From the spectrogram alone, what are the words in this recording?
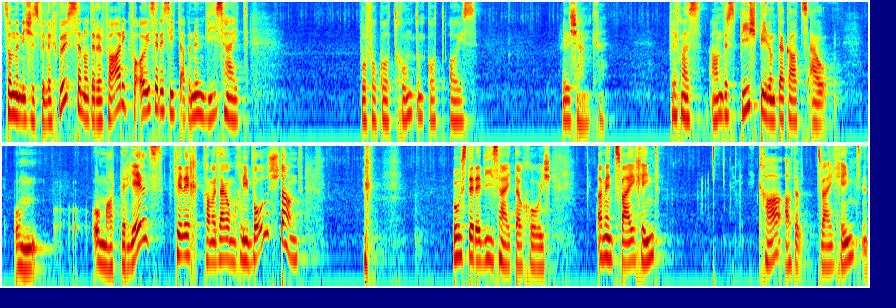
Sondern ist es vielleicht Wissen oder Erfahrung von unserer Seite, aber nicht Weisheit, wo von Gott kommt und Gott uns will schenken. Vielleicht noch ein anderes Beispiel, und da geht es auch um, um Materielles. Vielleicht kann man sagen, um ein bisschen Wohlstand, wo aus dieser Weisheit auch gekommen ist. Wir haben zwei Kinder, also zwei Kinder,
